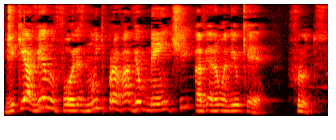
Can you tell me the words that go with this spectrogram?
de que havendo folhas, muito provavelmente haverão ali o que? Frutos.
